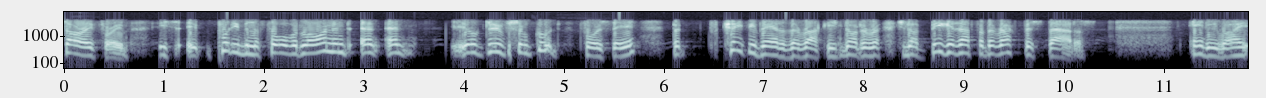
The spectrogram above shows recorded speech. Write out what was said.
sorry for him. He's it, put him in the forward line, and, and, and he'll do some good for us there. But keep him out of the ruck. He's not a he's not big enough for the ruck for starters. Anyway,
